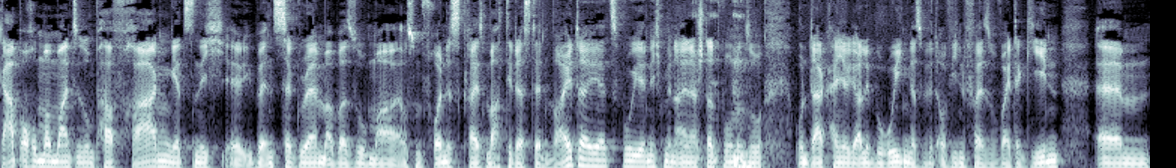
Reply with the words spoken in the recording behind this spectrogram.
gab auch immer mal so ein paar Fragen, jetzt nicht äh, über Instagram, aber so mal aus dem Freundeskreis, macht ihr das denn weiter jetzt, wo ihr nicht mehr in einer Stadt wohnt und so? Und da kann ich euch alle beruhigen, das wird auf jeden Fall so weitergehen. Ähm,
